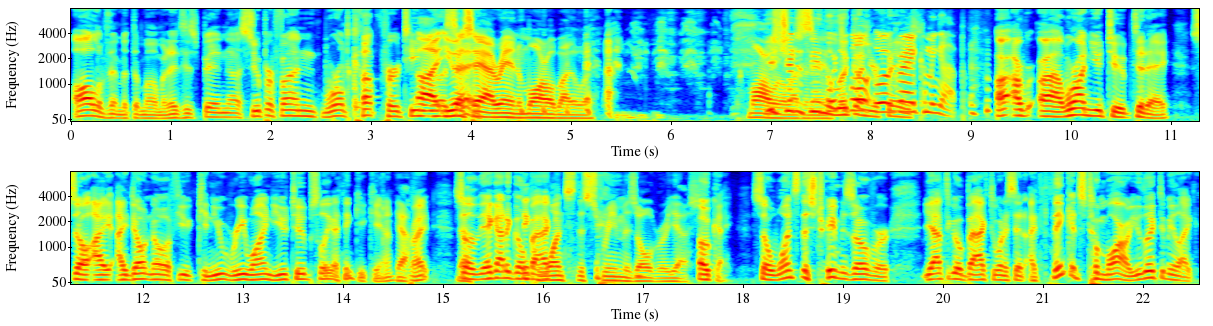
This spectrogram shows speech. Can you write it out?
all of them at the moment. It has been a super fun World Cup for Team uh, USA. USA Iran tomorrow, by the way. Tomorrow. You should have have seen the look Portugal, on your Uruguay face. coming up. Uh, uh, uh, we're on YouTube today, so I, I don't know if you can you rewind YouTube, Sli. I think you can. Yeah. Right. So Yeah. they got to I go think back. once the stream is over. Yes. Okay. So once the stream is over, you have to go back to when I said, I think it's tomorrow. You looked at me like,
